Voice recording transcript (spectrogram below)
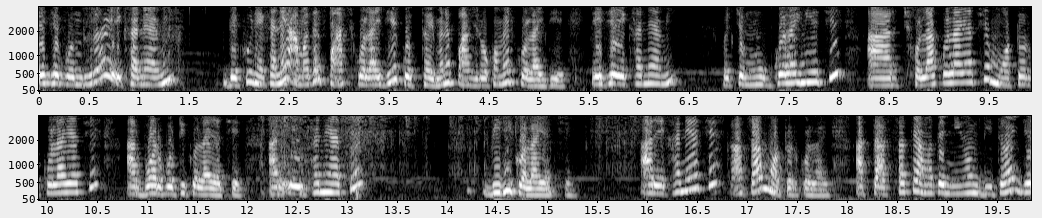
এই যে বন্ধুরা, এখানে আমি দেখুন, এখানে আমাদের পাঁচ কলাই দিয়ে করতে হয় মানে পাঁচ রকমের কলাই দিয়ে। এই যে এখানে আমি হচ্ছে মুগ কলাই নিয়েছি, আর ছোলা কলাই আছে, মটর কলাই আছে, আর বরবটি কলাই আছে। আর এইখানে আছে বিড়ি কলাই আছে। আর এখানে আছে কাঁচা মটর কলাই। আর তার সাথে আমাদের নিয়ম দিতে হয় যে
